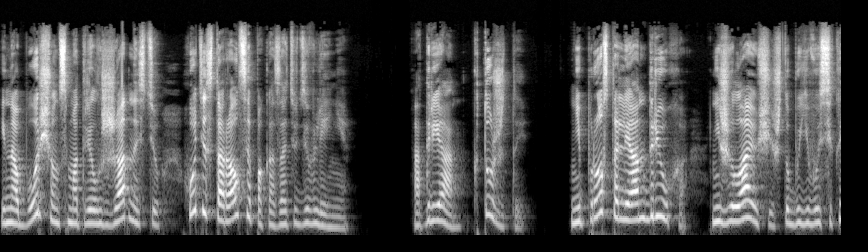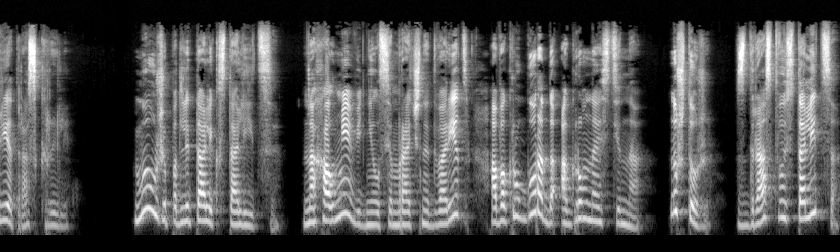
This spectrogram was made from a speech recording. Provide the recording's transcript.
И на борщ он смотрел с жадностью, хоть и старался показать удивление. «Адриан, кто же ты? Не просто ли Андрюха, не желающий, чтобы его секрет раскрыли?» Мы уже подлетали к столице. На холме виднелся мрачный дворец, а вокруг города огромная стена. Ну что же, Здравствуй, столица!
